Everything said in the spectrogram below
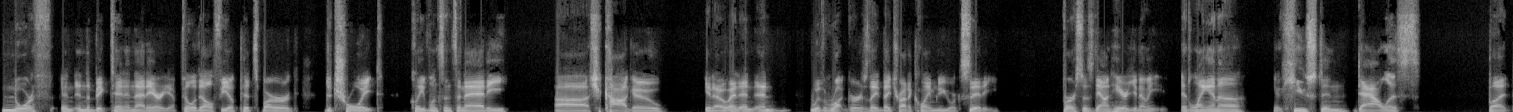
north in, in the Big Ten in that area: Philadelphia, Pittsburgh, Detroit, Cleveland, Cincinnati, uh, Chicago. You know, and and and with Rutgers, they they try to claim New York City versus down here, you know, I mean, Atlanta, you know, Houston, Dallas. But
